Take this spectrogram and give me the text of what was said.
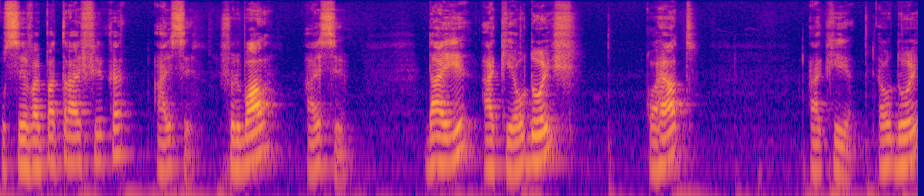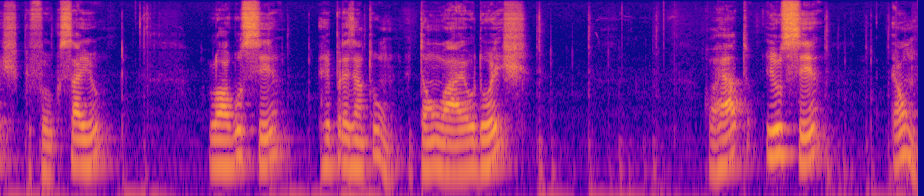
O C vai para trás, fica A e C. Show de bola? A e C. Daí, aqui é o 2, correto? Aqui é o 2, que foi o que saiu. Logo, o C representa o 1. Um. Então, o A é o 2, correto? E o C é 1. Um.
